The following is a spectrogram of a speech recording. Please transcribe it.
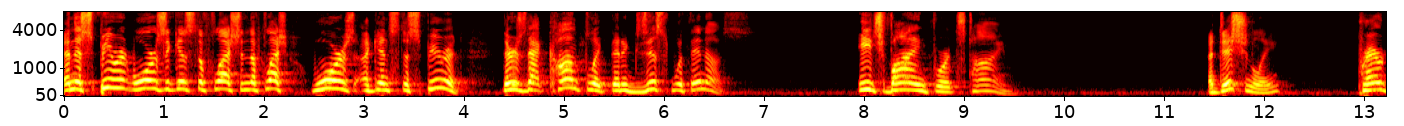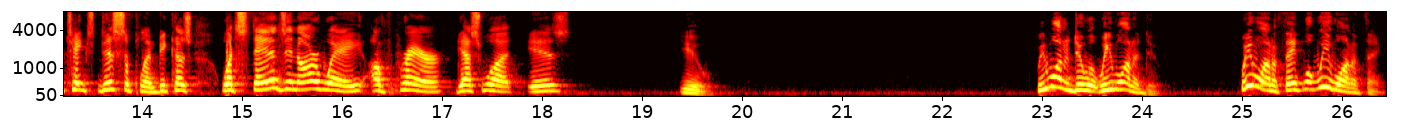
And the Spirit wars against the flesh, and the flesh wars against the Spirit. There's that conflict that exists within us, each vying for its time. Additionally, prayer takes discipline because what stands in our way of prayer, guess what, is you. We want to do what we want to do. We want to think what we want to think.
